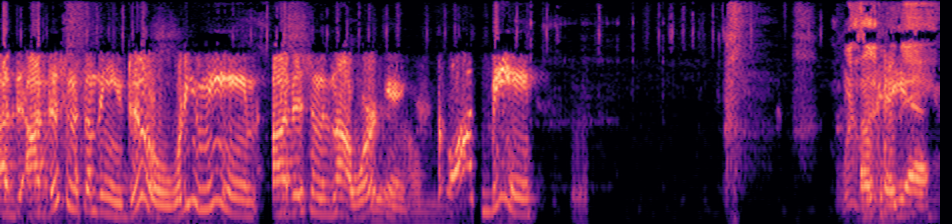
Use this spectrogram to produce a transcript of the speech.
uh, audition is something you do. What do you mean audition is not working? Yeah, I'm- Clock me. What does that Okay, yeah. mean?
